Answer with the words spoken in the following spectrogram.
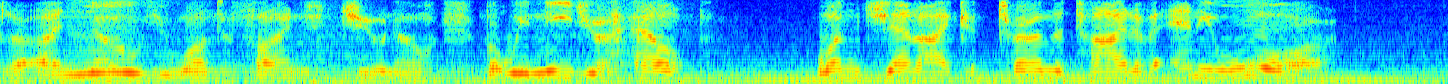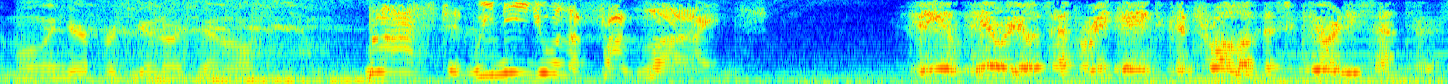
Starkiller, I know you want to find Juno, but we need your help. One Jedi could turn the tide of any war. I'm only here for Juno, General. Blasted! We need you in the front lines! The Imperials have regained control of the security centers.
